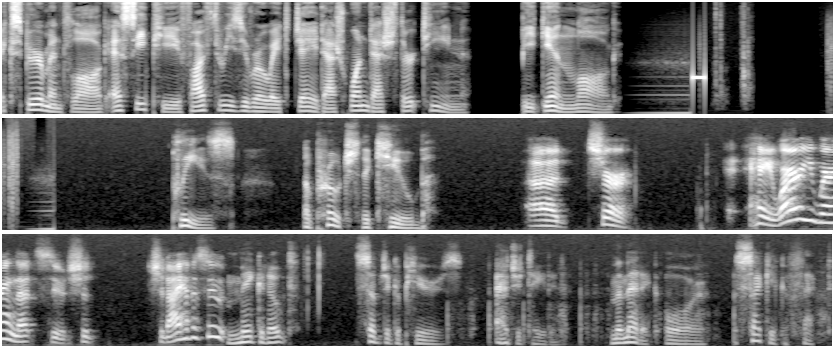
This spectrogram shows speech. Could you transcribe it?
Experiment Log SCP 5308J 1 13. Begin log. Please, approach the cube. Uh, sure. Hey, why are you wearing that suit? Should should I have a suit? Make a note. Subject appears agitated, memetic, or psychic effect.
